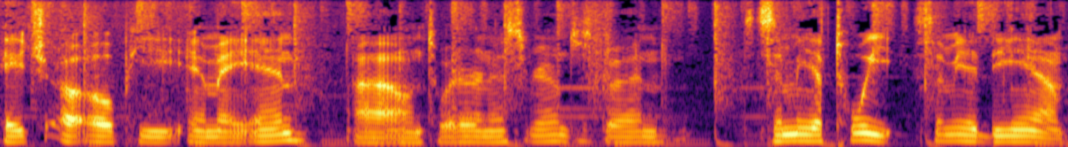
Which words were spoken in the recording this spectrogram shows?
H O O P M A N uh, on Twitter and Instagram. Just go ahead and send me a tweet, send me a DM.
